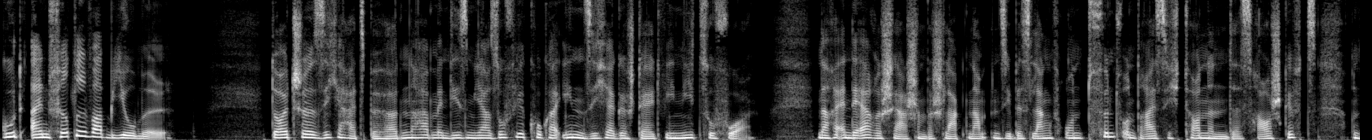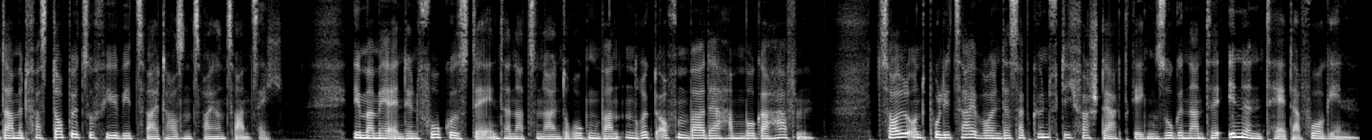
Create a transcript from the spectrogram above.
Gut ein Viertel war Biomüll. Deutsche Sicherheitsbehörden haben in diesem Jahr so viel Kokain sichergestellt wie nie zuvor. Nach NDR-Recherchen beschlagnahmten sie bislang rund 35 Tonnen des Rauschgifts und damit fast doppelt so viel wie 2022. Immer mehr in den Fokus der internationalen Drogenbanden rückt offenbar der Hamburger Hafen. Zoll und Polizei wollen deshalb künftig verstärkt gegen sogenannte Innentäter vorgehen.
